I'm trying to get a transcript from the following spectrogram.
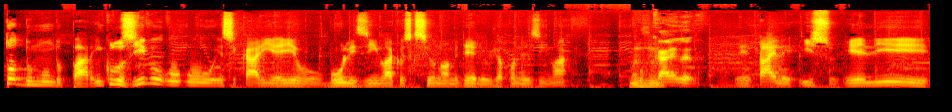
todo mundo para. Inclusive o, o- esse carinha aí, o bullyzinho lá, que eu esqueci o nome dele, o japonesinho lá. O Kyler. Eh, Tyler, isso. Ele.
